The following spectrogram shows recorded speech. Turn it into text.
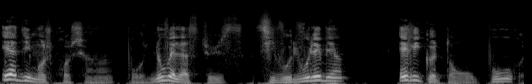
et à dimanche prochain pour une nouvelle astuce, si vous le voulez bien. Pour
